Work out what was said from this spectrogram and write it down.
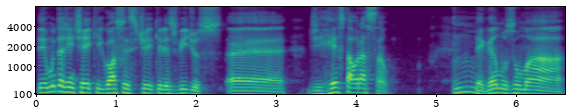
Tem muita gente aí que gosta de assistir aqueles vídeos é, de restauração. Pegamos uma,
